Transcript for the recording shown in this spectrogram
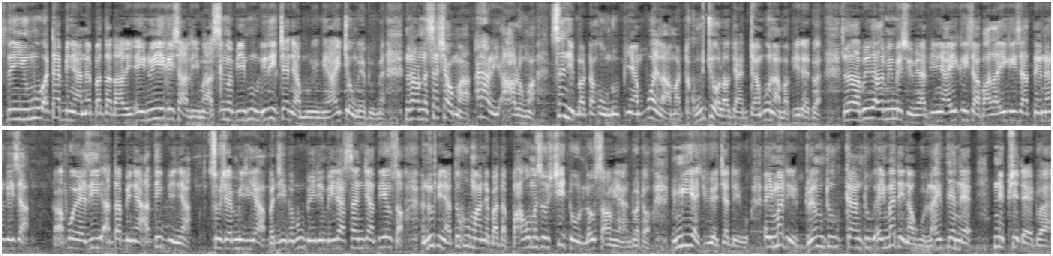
အသင်ယူမှုအတတ်ပညာနဲ့ပတ်သက်တာတွေအိမ်တွင်းရေးကိစ္စလေးမှာအဆင်မပြေမှုလေးတွေကြံ့ကြာမှုတွေအများကြီးကြုံခဲ့ပြီမဲ့2026မှာအဲ့ဒါတွေအားလုံးမှာစန့်ကျင်ဘက်တဟုန်တို့ပြန်ပွင့်လာမှာတကူးကြော်လောက်ကြံတန်ပွင့်လာမှာဖြစ်တဲ့အတွက်ကြာသာပရိသတ်သမီးမိတ်ဆွေများပညာရေးကိစ္စဘာသာရေးကိစ္စသင်တန်းကိစ္စ အဖွဲ့အစည်းအတတ်ပညာအသိပညာဆိုရှယ်မီဒီယာပကြီးပပုဘေးတင်ဘေးတာစံကြံတရုပ်ဆောင်အမှုပညာတစ်ခုမှနဲ့ပတ်သက်ဘာကိုမဆိုရှေ့တိုးလှုပ်ဆောင်ရန်အတွက်တော့မိမိရဲ့ရွေချက်တွေကိုအိမ်မက်တွေ dream to can to အိမ်မက်တွေနောက်ကိုလိုက်တဲ့နှစ်ဖြစ်တဲ့အတွက်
